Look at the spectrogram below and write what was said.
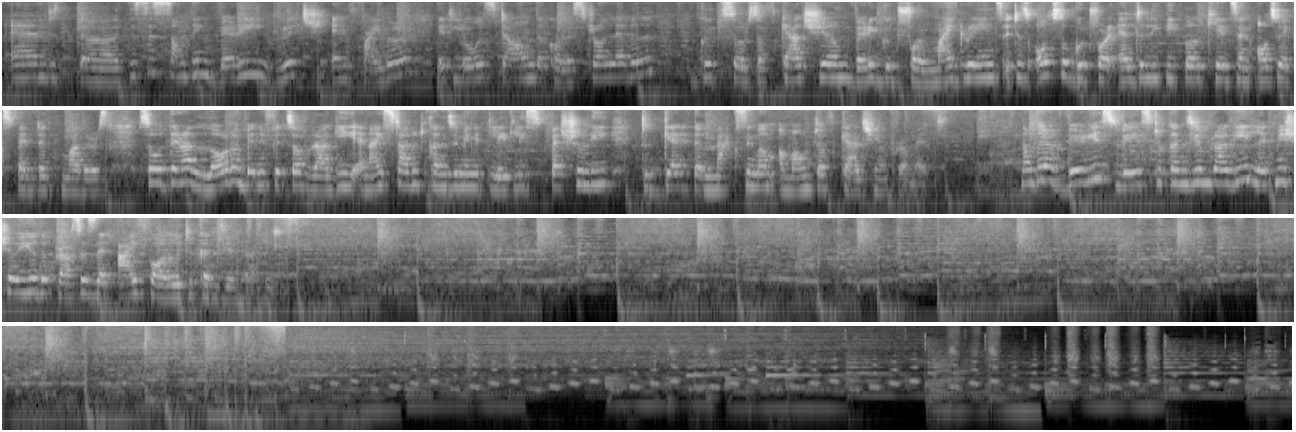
and uh, this is something very rich in fiber. It lowers down the cholesterol level good source of calcium very good for migraines it is also good for elderly people kids and also expectant mothers so there are a lot of benefits of ragi and i started consuming it lately especially to get the maximum amount of calcium from it Now there are various ways to consume ragi. Let me show you the process that I follow to consume ragi.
